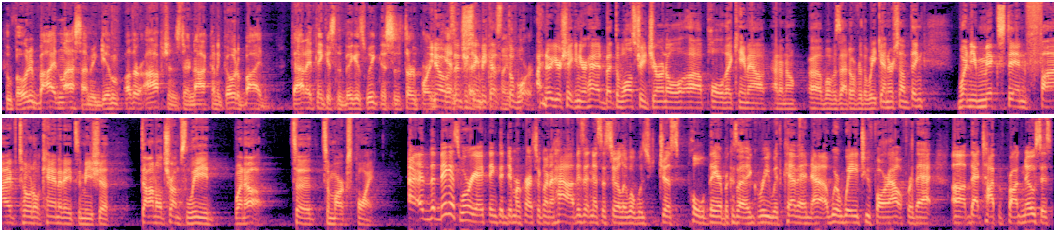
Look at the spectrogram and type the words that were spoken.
who voted Biden last time, and give them other options, they're not going to go to Biden. That I think is the biggest weakness of the third party. You know, it's interesting because the, I know you're shaking your head, but the Wall Street Journal uh, poll that came out, I don't know, uh, what was that over the weekend or something? When you mixed in five total candidates, Ameshia, Donald Trump's lead went up to, to Marc's point. Uh, the biggest worry I think the Democrats are going to have isn't necessarily what was just pulled there, because I agree with Kevin. Uh, we're way too far out for that uh, that type of prognosis.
